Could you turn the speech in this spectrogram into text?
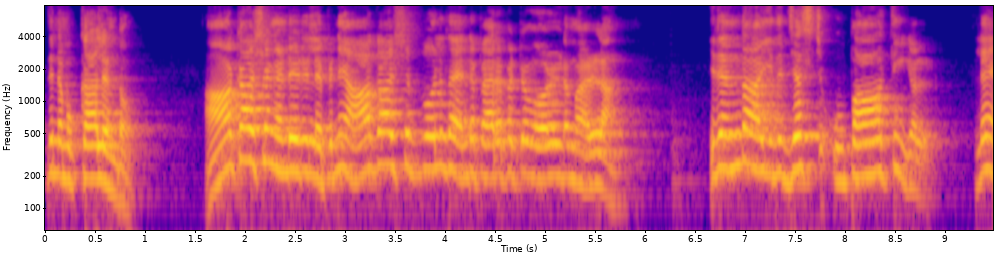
ഇതിന്റെ മുക്കാലുണ്ടോ ആകാശം കണ്ടിട്ടില്ലേ. പിന്നെ ആകാശം പോലും എന്റെ പാരപ്പറ്റ വേൾഡ് മുകളിലാണ്. ഇതെന്താ? ഇത് ജസ്റ്റ് ഉപാധികൾ. അല്ലേ?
